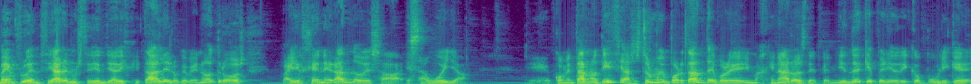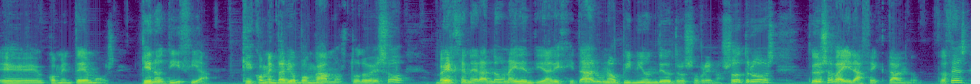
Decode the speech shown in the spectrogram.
va a influenciar en nuestra identidad digital, en lo que ven otros, va a ir generando esa, huella. Eh, comentar noticias, esto es muy importante, porque imaginaros, dependiendo de qué periódico publique, eh, comentemos, qué noticia, qué comentario pongamos, todo eso va a ir generando una identidad digital, una opinión de otros sobre nosotros, todo eso va a ir afectando. Entonces,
